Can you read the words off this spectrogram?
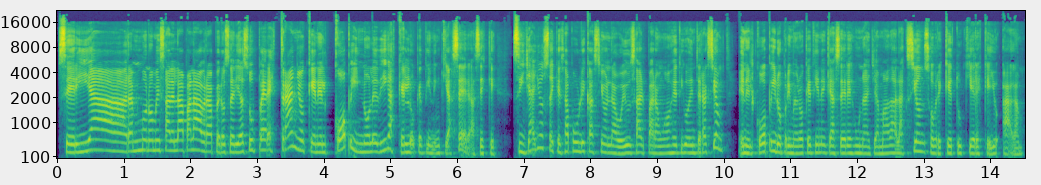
sería, ahora mismo no me sale la palabra, pero sería súper extraño que en el copy no le digas qué es lo que tienen que hacer. Así es que si ya yo sé que esa publicación la voy a usar para un objetivo de interacción, en el copy lo primero que tiene que hacer es una llamada a la acción sobre qué tú quieres que ellos hagan.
